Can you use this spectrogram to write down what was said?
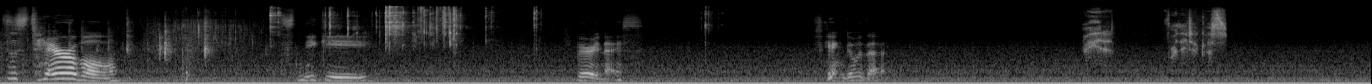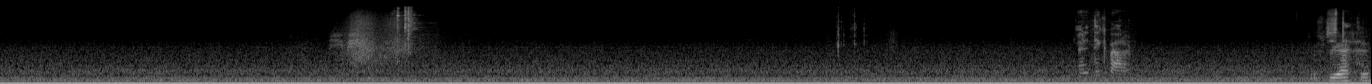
This is terrible. Sneaky. Very nice. She's getting good with that. I hit it before they took us. reacted.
